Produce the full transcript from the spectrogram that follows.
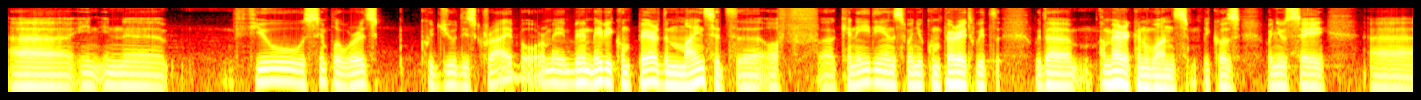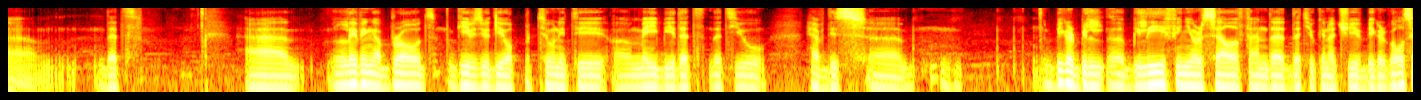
Uh, in in a few simple words, could you describe or maybe maybe compare the mindset uh, of uh, Canadians when you compare it with with the American ones? Because when you say uh, that uh, living abroad gives you the opportunity, uh, maybe that that you have this uh, bigger bel uh, belief in yourself and that, that you can achieve bigger goals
